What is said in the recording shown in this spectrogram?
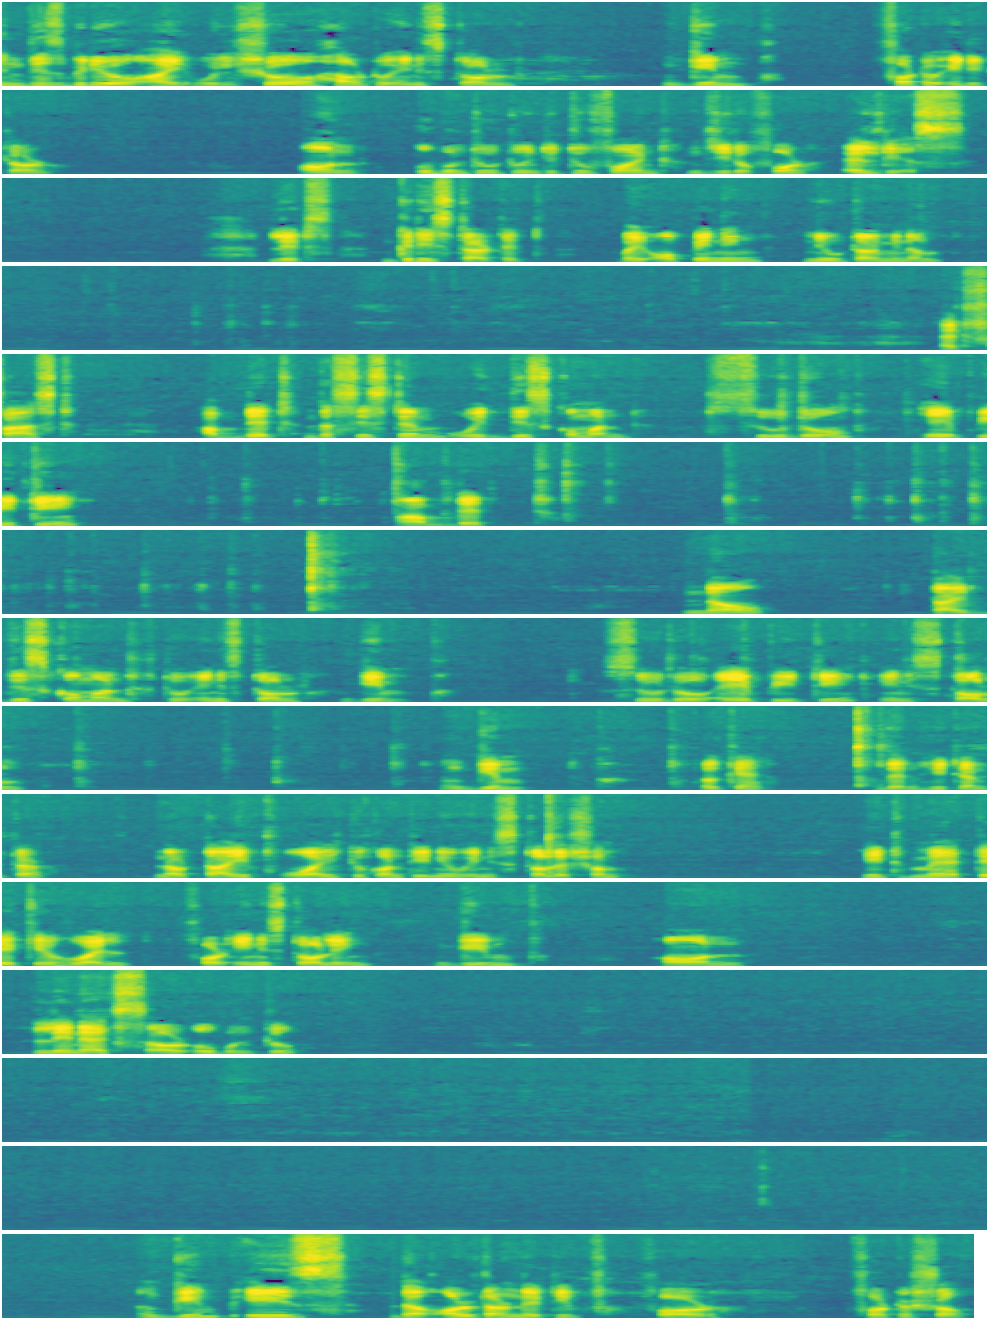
In this video I will show how to install GIMP photo editor on Ubuntu 22.04 LTS. Let's get started by opening new terminal. At first, update the system with this command sudo apt update Now type this command to install GIMP. Sudo apt install GIMP. Okay? Then hit enter. Now type Y to continue installation. It may take a while for installing GIMP on Linux or Ubuntu GIMP is the alternative for Photoshop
